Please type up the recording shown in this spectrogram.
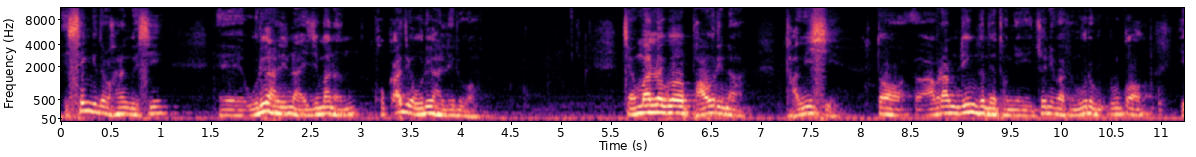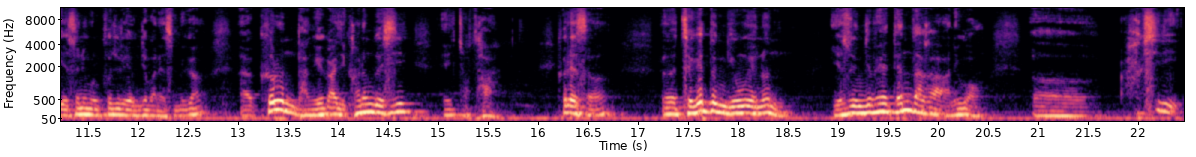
생기도록 하는 것이 예, 우리가 할 일은 아니지만은 그까지가 우리가 할 일이고 정말로 그 바울이나 다윗이 또 아브라함 링컨 대통령이 주님 앞에 무릎을 꿇고 예수님을 구주로 영접 안 했습니까? 아, 그런 단계까지 가는 것이 좋다. 그래서 어, 저 같은 경우에는 예수 영접해야 된다가 아니고 어, 확실히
